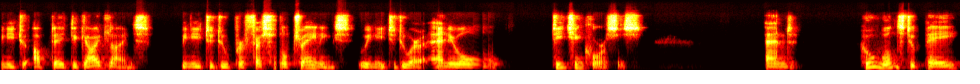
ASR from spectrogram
We need to update the guidelines. We need to do professional trainings. We need to do our annual teaching courses. And who wants to pay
